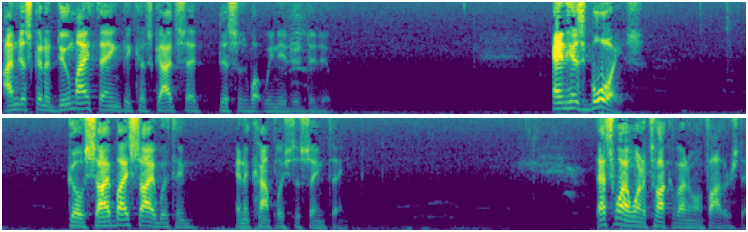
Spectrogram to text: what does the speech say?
I'm just going to do my thing because God said this is what we needed to do. And his boys go side by side with him and accomplish the same thing. That's why I want to talk about him on Father's Day.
